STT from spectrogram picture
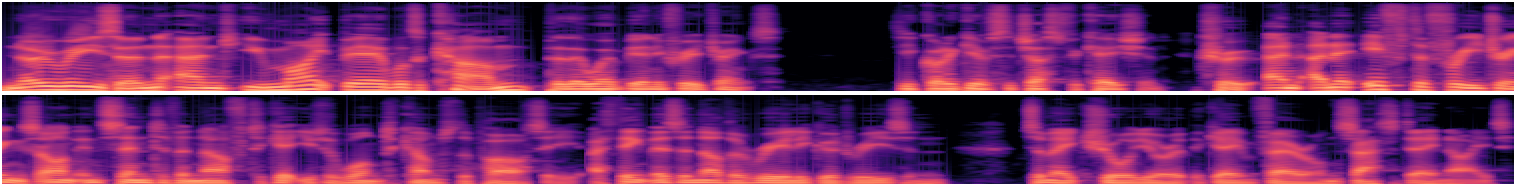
No reason, and you might be able to come, but there won't be any free drinks. You've got to give us a justification. True. And and if the free drinks aren't incentive enough to get you to want to come to the party, I think there's another really good reason to make sure you're at the game fair on Saturday night,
